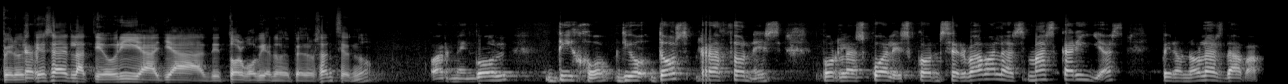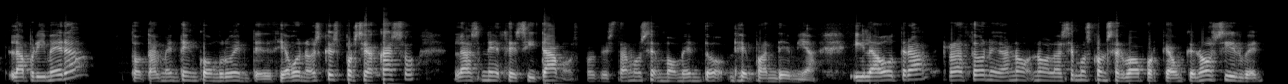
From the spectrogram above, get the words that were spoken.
Pero es que esa es la teoría ya de todo el gobierno de Pedro Sánchez, ¿no? Armengol dijo, dio dos razones por las cuales conservaba las mascarillas, pero no las daba. La primera, totalmente incongruente. Decía, bueno, es que es por si acaso las necesitamos, porque estamos en momento de pandemia. Y la otra razón era, no, no, las hemos conservado porque aunque no sirven,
